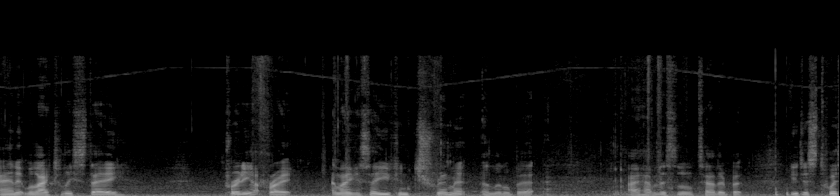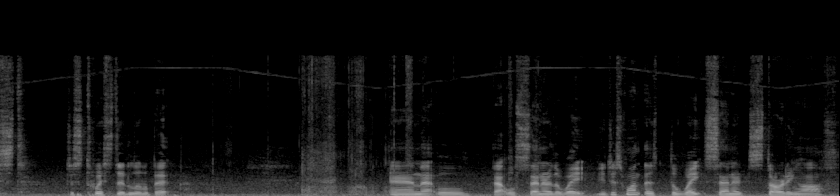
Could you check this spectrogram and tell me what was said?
and it will actually stay pretty upright. And like I say, you can trim it a little bit. I have this little tether, but you just twist, just twist it a little bit and that will that will center the weight. You just want the, the weight centered starting off.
